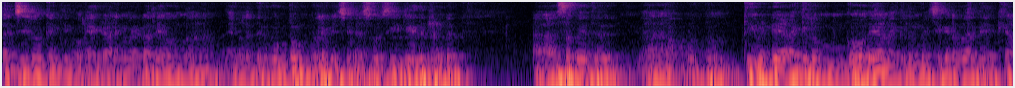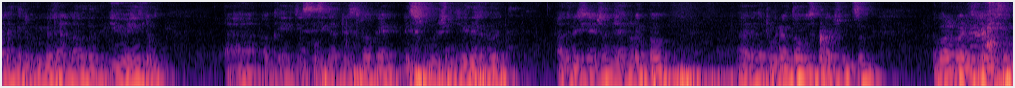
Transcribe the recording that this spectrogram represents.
തൻസീറും ഒക്കെ എനിക്ക് കുറേ കാലങ്ങളായിട്ട് അറിയാവുന്നതാണ്. ഞങ്ങൾ ഇതിനു മുമ്പും ഒരുമിച്ച് അസോസിയേറ്റ് ചെയ്തിട്ടുണ്ട്. ആ സമയത്ത് ആഹ്, ഇപ്പൊ തീവണ്ടി ആണെങ്കിലും ഗോവയാണെങ്കിലും മെക്സിക്കൻ ഒക്കെ ആണെങ്കിലും ഇവരാണ് അത് യു എയിലും ഒക്കെ ജി സി സി കൺട്രീസിലൊക്കെ ഡിസ്ട്രിബ്യൂഷൻ ചെയ്തിരുന്നത്. അതിനുശേഷം ഞങ്ങളിപ്പോൾ ടൂറിനോ തോമസ് പ്രൊഡക്ഷൻസും വേൾഡ് വൈഡ് ഫിലിംസും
